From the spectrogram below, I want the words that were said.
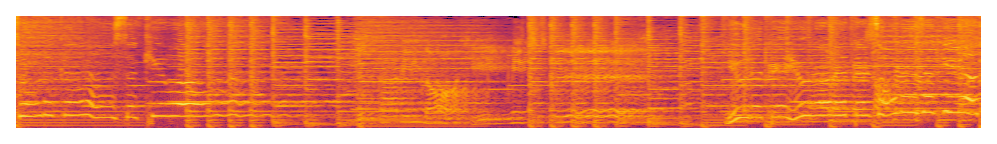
それから先は。二人の秘密。揺れて揺られてそれだけ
